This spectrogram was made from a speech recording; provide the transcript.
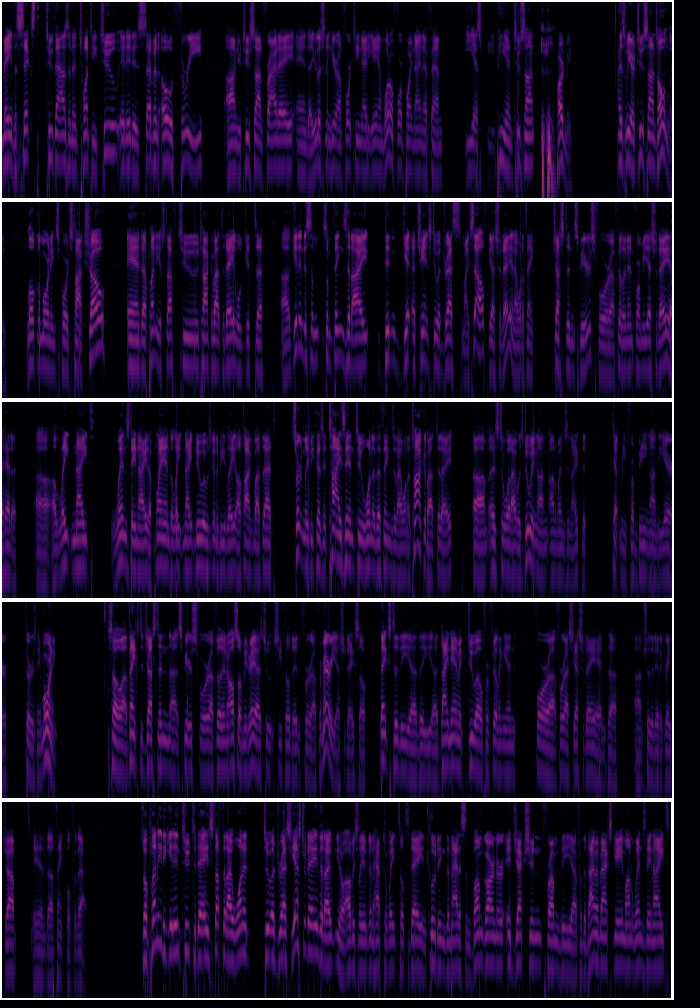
May the 6th, 2022, and it is 7.03 on your Tucson Friday, and uh, you're listening here on 1490 AM, 104.9 FM, ESPN Tucson, pardon me, as we are Tucson's only local morning sports talk show and uh, plenty of stuff to talk about today. We'll get to, uh, get into some some things that I didn't get a chance to address myself yesterday, and I want to thank Justin Spears for uh, filling in for me yesterday. I had a uh, a late night Wednesday night, a planned late night. Knew it was going to be late. I'll talk about that certainly because it ties into one of the things that I want to talk about today um, as to what I was doing on, on Wednesday night that kept me from being on the air Thursday morning. So uh, thanks to Justin uh, Spears for uh, filling in. Also, Mireya, who she filled in for uh, for Mary yesterday. So thanks to the uh, the uh, dynamic duo for filling in for for us yesterday, and I'm sure they did a great job. And thankful for that. So plenty to get into today. Stuff that I wanted to address yesterday that I, you know, obviously I'm going to have to wait till today, including the Madison Bumgarner ejection from the uh, from the Diamondbacks game on Wednesday night.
